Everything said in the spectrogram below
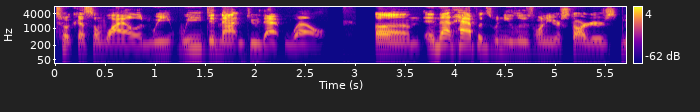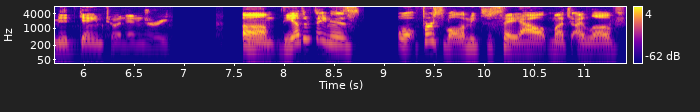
took us a while, and we we did not do that well. Um, and that happens when you lose one of your starters mid game to an injury. Um, the other thing is, well, first of all, let me just say how much I love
